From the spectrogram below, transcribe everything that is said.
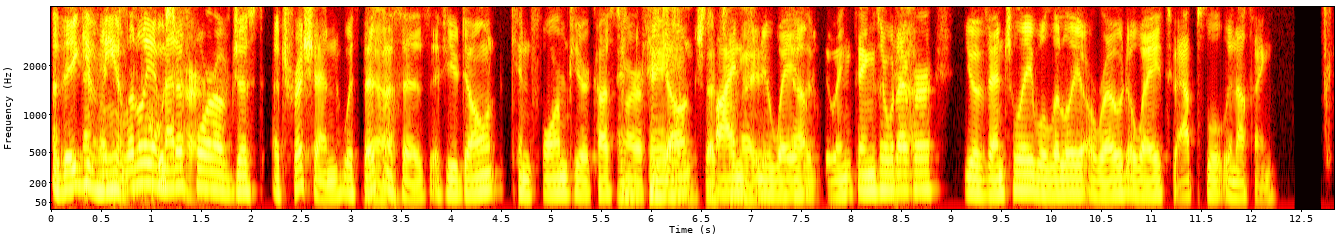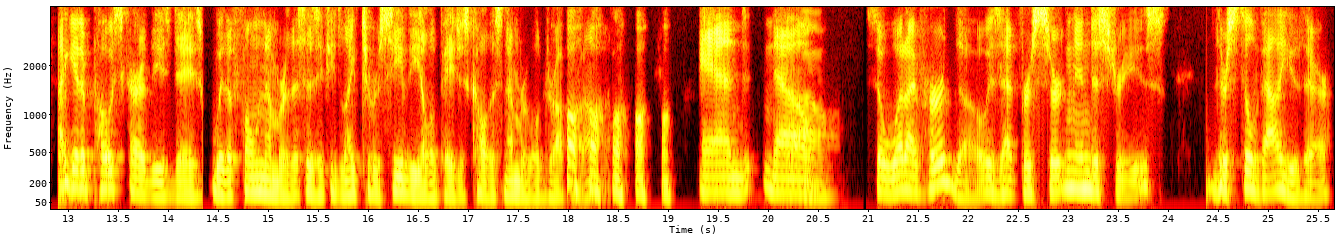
They give me it's a literally a metaphor of just attrition with Yeah. businesses. If you don't conform to your customer, And if you don't find right. new ways Yeah. of doing things or whatever, you eventually will literally erode away to absolutely nothing. I get a postcard these days with a phone number that says, if you'd like to receive the yellow pages, call this number. We'll drop it off. And now, Wow. so what I've heard though is that for certain industries, there's still value there.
